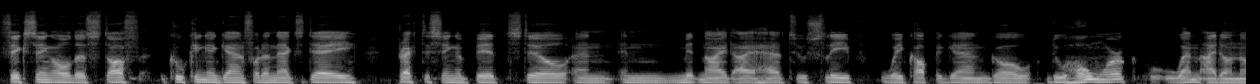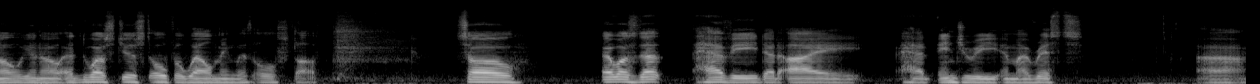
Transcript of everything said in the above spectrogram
fixing all the stuff cooking again for the next day practicing a bit still and in midnight I had to sleep wake up again go do homework when I don't know you know it was just overwhelming with all stuff so it was that heavy that I had injury in my wrists. Uh,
